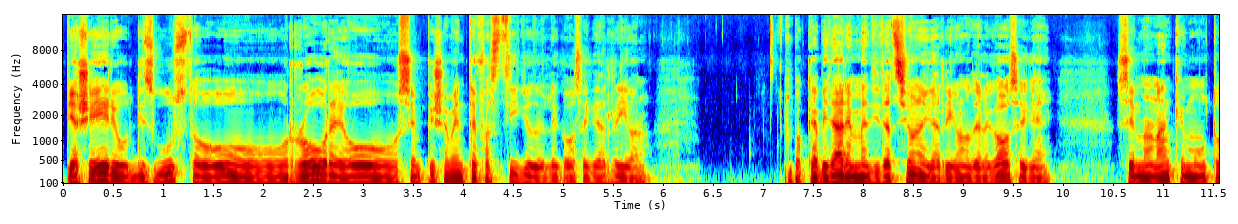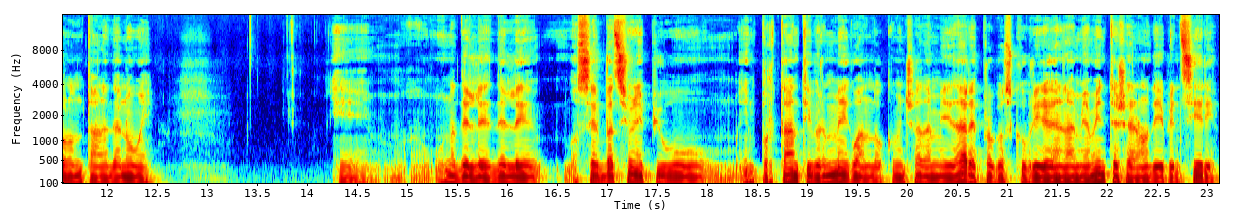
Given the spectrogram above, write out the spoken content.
piacere o disgusto o orrore o semplicemente fastidio delle cose che arrivano. Può capitare in meditazione che arrivano delle cose che sembrano anche molto lontane da noi. E una delle, delle osservazioni più importanti per me quando ho cominciato a meditare è proprio scoprire che nella mia mente c'erano dei pensieri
